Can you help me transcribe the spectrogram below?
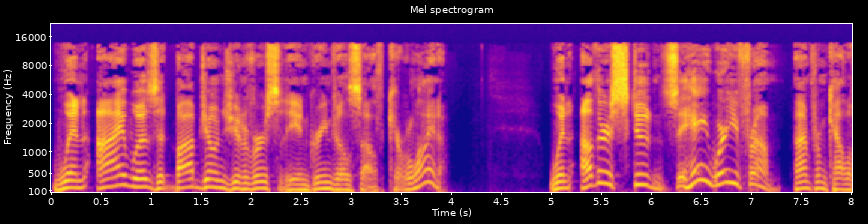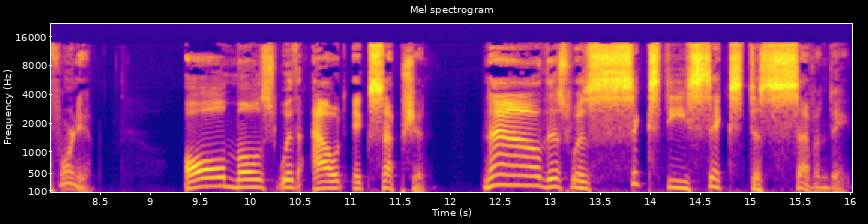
when I was at Bob Jones University in Greenville, South Carolina, when other students say, Hey, where are you from? I'm from California. Almost without exception. Now, this was 66 to 70.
